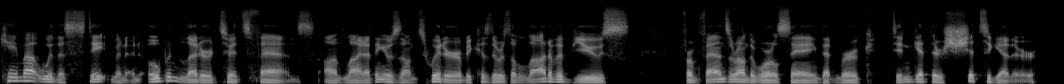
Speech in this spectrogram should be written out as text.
came out with a statement, an open letter to its fans online. I think it was on Twitter because there was a lot of abuse from fans around the world saying that Merc didn't get their shit together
